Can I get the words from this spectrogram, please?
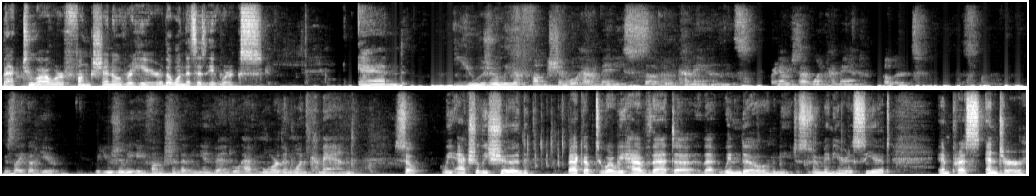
back to our function over here, the one that says it works. And usually a function will have many sub-commands. Right now we just have one command, alert just like up here. But usually a function that we invent will have more than one command. So we actually should back up to where we have that, uh, that window. Let me just zoom in here to see it. And press Enter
